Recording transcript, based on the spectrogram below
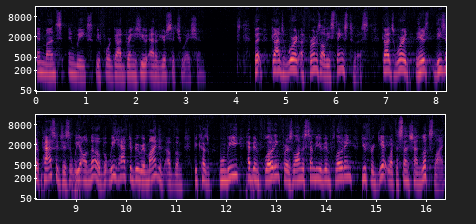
and months and weeks before God brings you out of your situation. But God's word affirms all these things to us. God's word, these are passages that we all know, but we have to be reminded of them because when we have been floating for as long as some of you have been floating, you forget what the sunshine looks like.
